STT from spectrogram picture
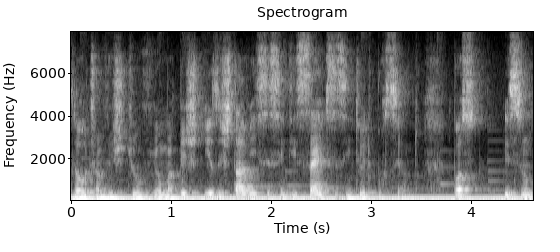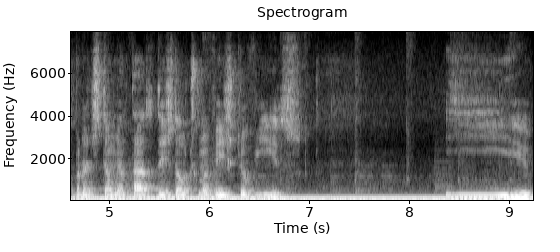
da última vez que eu vi uma pesquisa, estava em 67, 68%. Posso, esse número pode ter aumentado desde a última vez que eu vi isso. E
